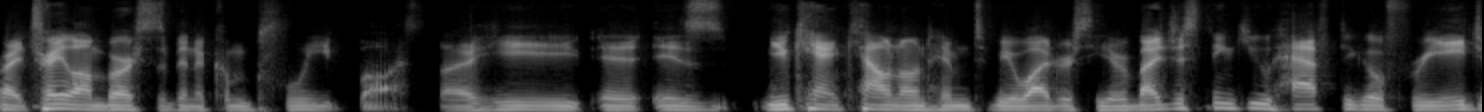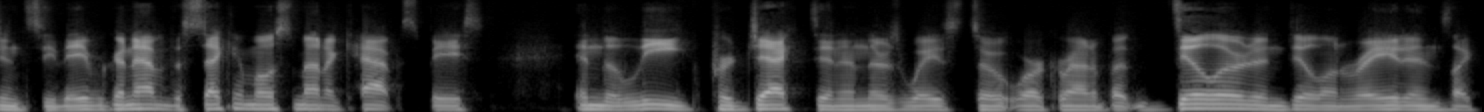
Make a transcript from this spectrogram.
right, Treylon Burks has been a complete bust. Uh, he is you can't count on him to be a wide receiver, but I just think you have to go free agency. They were going to have the second most amount of cap space in the league projected, and there's ways to work around it. But Dillard and Dillon Radunz, like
